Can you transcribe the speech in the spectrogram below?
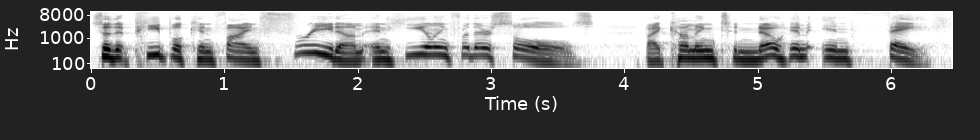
so that people can find freedom and healing for their souls by coming to know him in faith.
